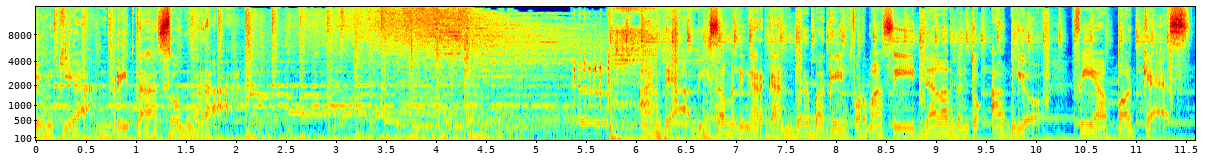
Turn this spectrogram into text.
Demikian berita Sonora. Anda bisa mendengarkan berbagai informasi dalam bentuk audio via podcast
